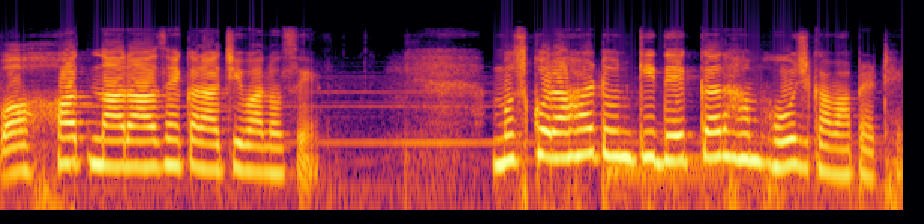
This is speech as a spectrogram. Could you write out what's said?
بہت ناراض ہیں کراچی والوں سے۔ مسکراہٹ ان کی دیکھ کر ہم ہوش گنوا بیٹھے۔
